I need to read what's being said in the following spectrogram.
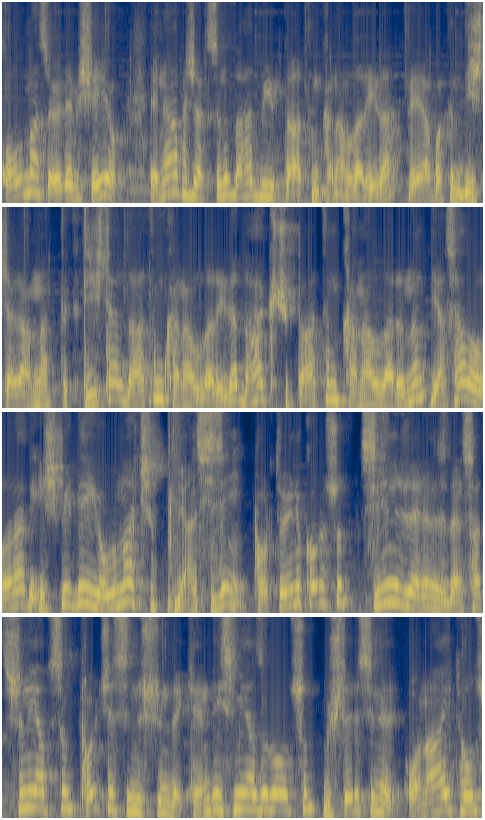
olmaz öyle bir şey yok. E ne yapacaksınız? Daha büyük dağıtım kanallarıyla veya bakın dijitali anlattık. Dijital dağıtım kanallarıyla daha küçük dağıtım kanallarının yasal olarak işbirliği yolunu açın. Yani sizin portföyünü korusun, sizin üzerinizden satışını yapsın, poliçesinin üstünde kendi ismi yazılı olsun, müşterisini ona ait olsun.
